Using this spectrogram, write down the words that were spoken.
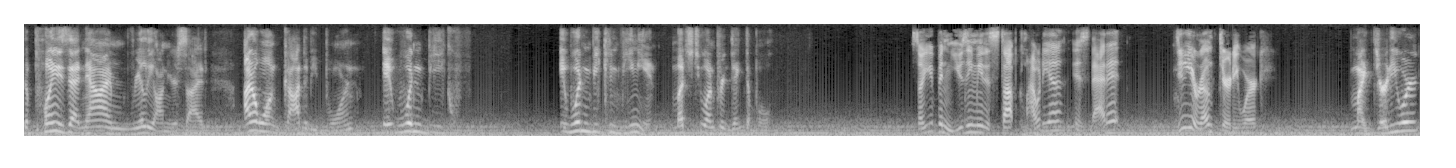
The point is that now I'm really on your side. I don't want God to be born. It wouldn't be it wouldn't be convenient, much too unpredictable. So you've been using me to stop Claudia? Is that it? Do your own dirty work. My dirty work?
